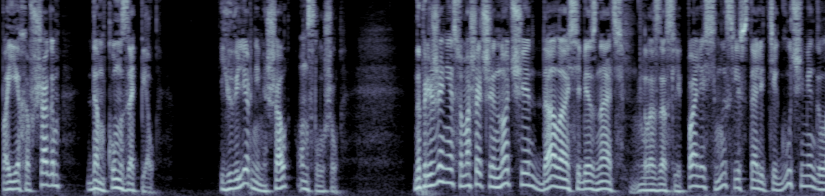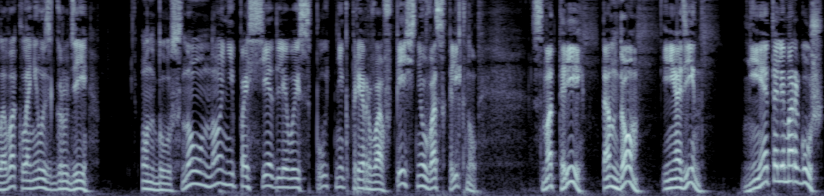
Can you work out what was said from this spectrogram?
Поехав шагом, Дамкум запел. Ювелир не мешал, он слушал. Напряжение сумасшедшей ночи дало о себе знать. Глаза слепались, мысли стали тягучими, голова клонилась к груди. Он бы уснул, но непоседливый спутник, прервав песню, воскликнул. «Смотри, там дом, и не один. Не это ли Маргуш?»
